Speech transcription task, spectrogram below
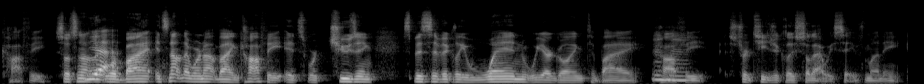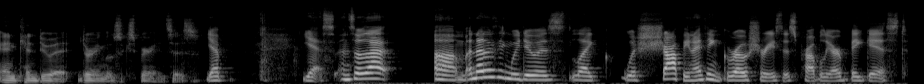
coffee so it's not Yeah. that we're buying it's not that we're not buying coffee it's we're choosing specifically when we are going to buy Mhm. coffee strategically so that we save money and can do it during those experiences Yep. Yes, and so that um another thing we do is like with shopping. I think groceries is probably our biggest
